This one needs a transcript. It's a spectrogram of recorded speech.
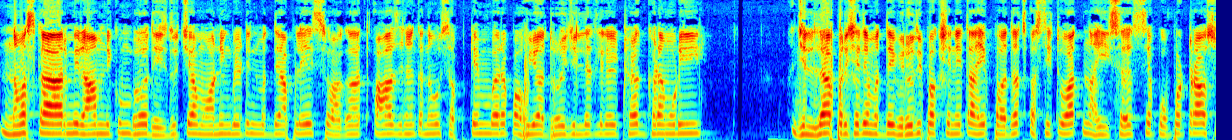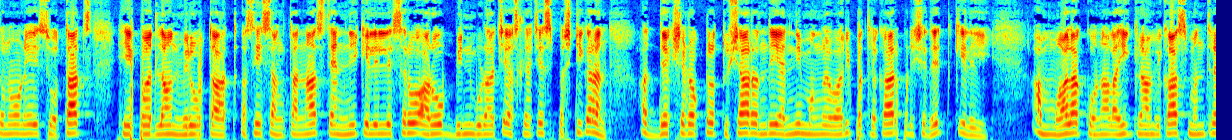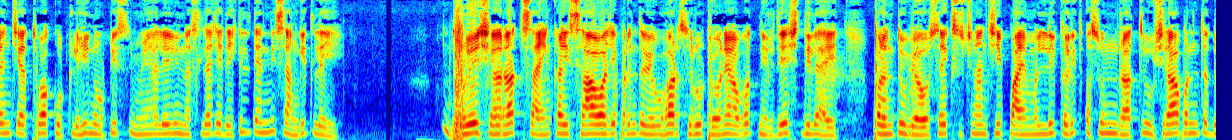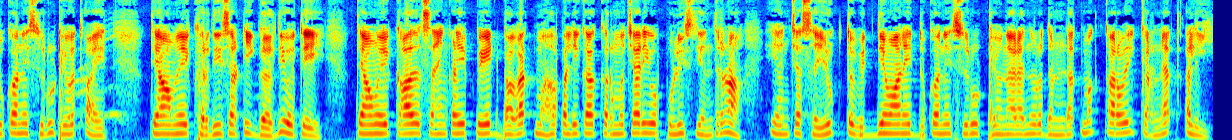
नमस्कार मी राम निकुंभ देशदूतच्या मॉर्निंग बुलेटिनमध्ये आपले स्वागत. आज दिनांक नऊ सप्टेंबर पाहूया धुळे जिल्ह्यातील काही ठळक घडामोडी. जिल्हा परिषदेमध्ये विरोधी पक्षनेता हे पदच अस्तित्वात नाही. सदस्य पोपटराव सोनवणे स्वतःच हे पद लावून मिरवतात असे सांगतानाच त्यांनी केलेले सर्व आरोप बिनबुडाचे असल्याचे स्पष्टीकरण अध्यक्ष डॉक्टर तुषार रंदे यांनी मंगळवारी पत्रकार परिषदेत केले. आम्हाला कोणालाही ग्रामविकास मंत्र्यांची अथवा कुठलीही नोटीस मिळालेली नसल्याचे देखील त्यांनी सांगितले. धुळे शहरात सायंकाळी सहा वाजेपर्यंत व्यवहार सुरू ठेवण्याबाबत निर्देश दिले आहेत. परंतु व्यावसायिक सूचनांची पायमल्ली करीत असून रात्री उशिरापर्यंत दुकाने सुरू ठेवत आहेत. त्यामुळे खरेदीसाठी गर्दी होते. त्यामुळे काल सायंकाळी पेठ भागात महापालिका कर्मचारी व पोलीस यंत्रणा यांच्या संयुक्त विद्यमाने दुकाने सुरू ठेवणाऱ्यांवर दंडात्मक कारवाई करण्यात आली.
